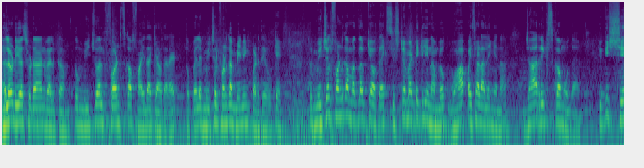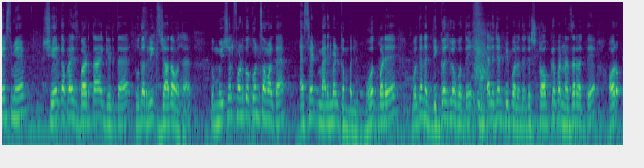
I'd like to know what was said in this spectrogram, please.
Hello dear student welcome to mutual funds का फ़ायदा क्या होता है राइट तो पहले म्यूचुअल फंड का मीनिंग पढ़ते हो ओके तो म्यूचुअल फंड का मतलब क्या होता है, एक सिस्टमेटिकली ना हम लोग वहाँ पैसा डालेंगे ना, जहाँ रिस्क कम होता है। क्योंकि शेयर्स में शेयर का प्राइस बढ़ता है, गिरता है तो उधर रिस्क ज़्यादा होता है। तो म्यूचुअल फंड को कौन संभालता है? एसेट मैनेजमेंट कंपनी बहुत बड़े, बोलते हैं ना, दिग्गज लोग होते हैं इंटेलिजेंट पीपल होते हैं, जो स्टॉक के ऊपर नज़र रखते हैं और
